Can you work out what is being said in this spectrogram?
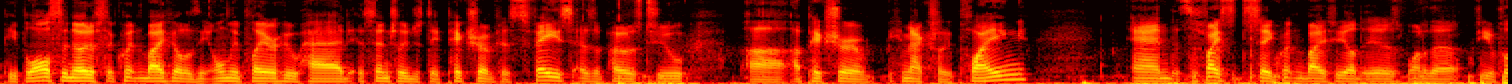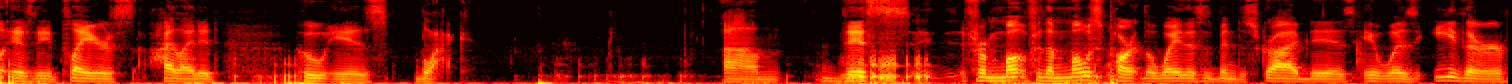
People also noticed that Quinton Byfield is the only player who had essentially just a picture of his face as opposed to uh, a picture of him actually playing. And suffice it to say, Quinton Byfield is one of the few is the players highlighted who is black. Um, this for mo- for the most part, the way this has been described is it was either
